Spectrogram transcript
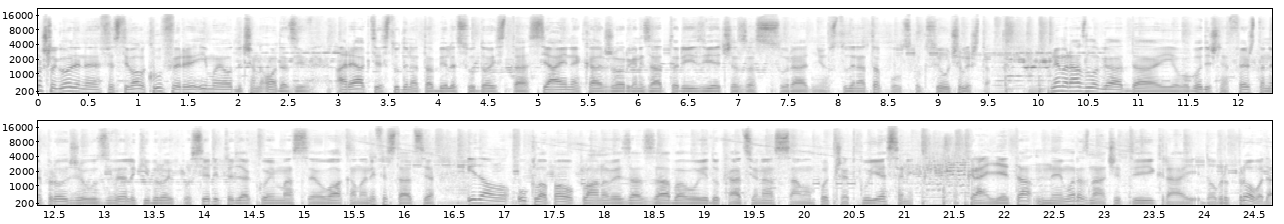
Prošle godine festival Kufer imao je odličan odaziv, a reakcije studenata bile su doista sjajne, kažu organizatori iz Vijeća za suradnju studenata Pulskog sveučilišta. Nema razloga da i ovogodišnja fešta ne prođe uz veliki broj posjetitelja kojima se ovakva manifestacija idealno uklapa u planove za zabavu i edukaciju na samom početku jeseni. Kraj ljeta ne mora značiti i kraj dobrog provoda,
